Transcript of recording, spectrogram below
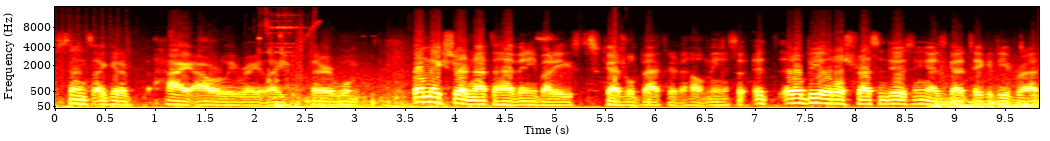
since I get a high hourly rate, like there will, they'll make sure not to have anybody scheduled back there to help me. So it it'll be a little stress inducing. I just gotta take a deep breath,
